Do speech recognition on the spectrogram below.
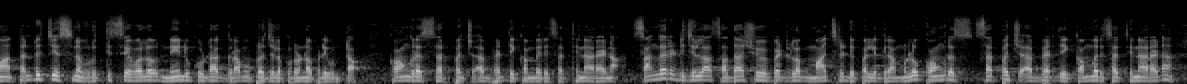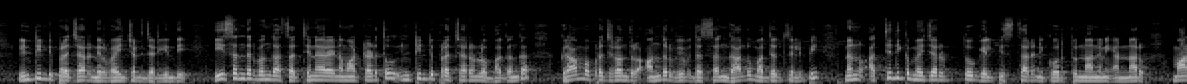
మా తండ్రి చేసిన వృత్తి సేవలో నేను కూడా గ్రామ ప్రజలకు రుణపడి ఉంటా. కాంగ్రెస్ సర్పంచ్ అభ్యర్థి కమ్మేరి సత్యనారాయణ. సంగారెడ్డి జిల్లా సదాశివపేటలో మాచిరెడ్డిపల్లి గ్రామంలో కాంగ్రెస్ సర్పంచ్ అభ్యర్థి కమ్మరి సత్యనారాయణ ఇంటింటి ప్రచారం నిర్వహించడం జరిగింది. ఈ సందర్భంగా సత్యనారాయణ మాట్లాడుతూ ఇంటింటి ప్రచారంలో భాగంగా గ్రామ ప్రజలందరూ అందరూ వివిధ సంఘాలు మద్దతు తెలిపి నన్ను అత్యధిక మెజారిటీతో గెలిపిస్తారని కోరుతున్నానని అన్నారు. మా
